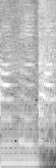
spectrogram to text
Happy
